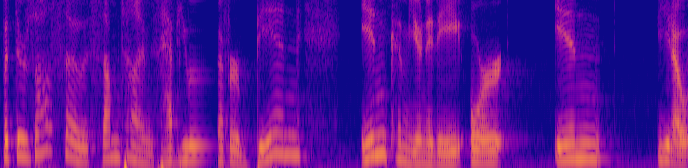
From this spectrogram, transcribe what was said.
But there's also sometimes, have you ever been in community or in, you know,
